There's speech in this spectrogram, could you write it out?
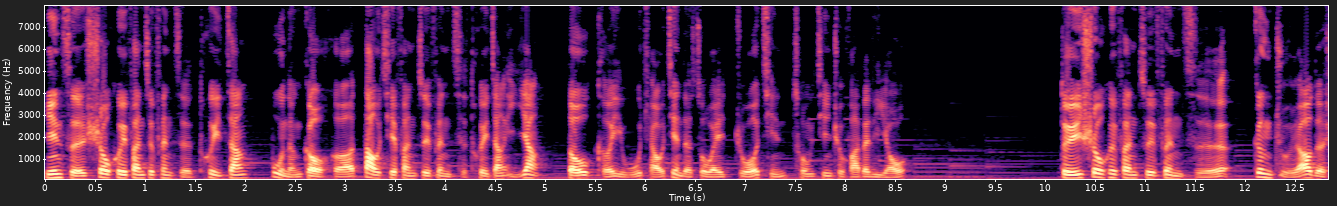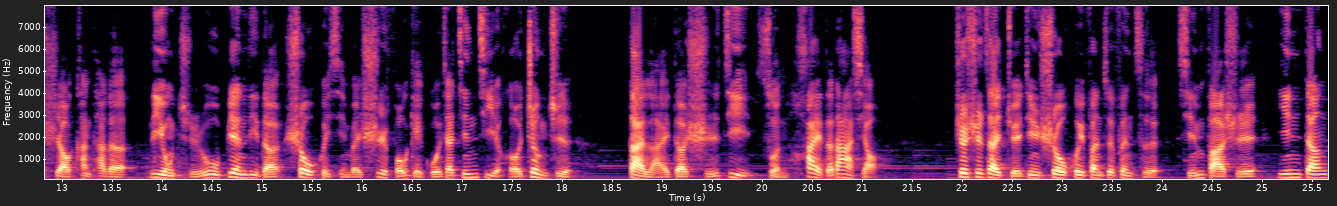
因此，受贿犯罪分子退赃不能够和盗窃犯罪分子退赃一样。都可以无条件的作为酌情从轻处罚的理由。对于受贿犯罪分子，更主要的是要看他的利用职务便利的受贿行为是否给国家经济和政治带来的实际损害的大小，这是在决定受贿犯罪分子刑罚时应当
